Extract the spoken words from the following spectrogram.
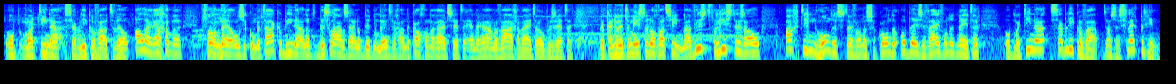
op Martina Sablikova. Terwijl alle ramen van uh, onze commentaarcabine aan het beslaan zijn op dit moment. We gaan de kachel maar uitzetten en de ramen wagenwijd openzetten. Dan kunnen we tenminste nog wat zien. Maar Wust verliest dus al 18 honderdste van een seconde op deze 500 meter op Martina Sablikova. Dat is een slecht begin.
